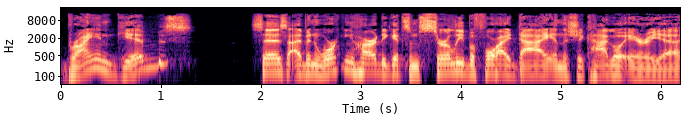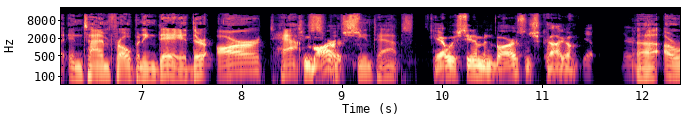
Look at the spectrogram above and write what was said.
Brian Gibbs says, I've been working hard to get some Surly before I die in the Chicago area in time for opening day. There are taps. Some bars. We've seen taps. Yeah, we've seen them in bars in Chicago. Yep. Uh, a,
